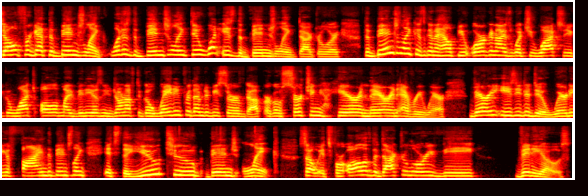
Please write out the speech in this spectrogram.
Don't forget the binge link. What does the binge link do? What is the binge link, Dr. Lori? The binge link is going to help you organize what you watch so you can watch all of my videos and you don't have to go waiting for them to be served up or go searching here and there and everywhere. Very easy to do. Where do you find the binge link? It's the YouTube binge link. So it's for all of the Dr. Lori V videos.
